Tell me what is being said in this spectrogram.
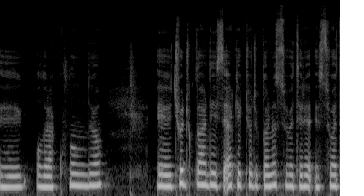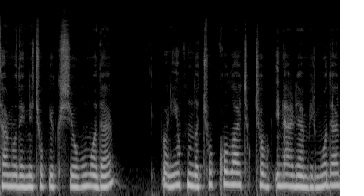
e, olarak kullanılıyor. E, çocuklarda ise erkek çocuklarına süveter, e, süveter modeline çok yakışıyor bu model. Böyle yapımda çok kolay, çok çabuk ilerleyen bir model.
